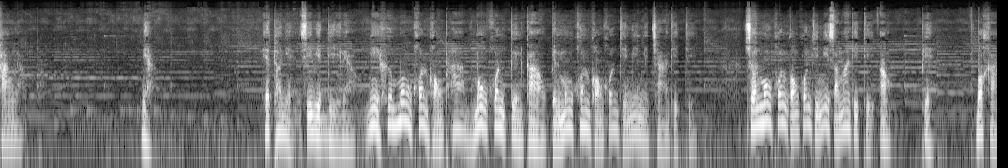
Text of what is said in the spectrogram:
ค้างแล้ว เนี่ยเฮ็ดเท่านี้ชีวิตดีแล้ว นี่คือมงคลของพราหมณ์มงคลตื่นกล่าว เป็นมงคลของคนที่มีมิจฉาทิฏฐิส่วนมงคลของคนที่มีสัมมาทิฏฐิเอาเพีย บ่ขา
